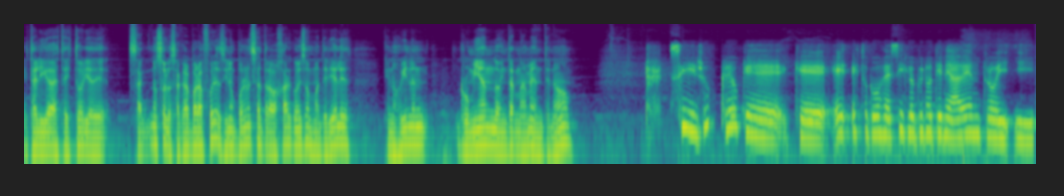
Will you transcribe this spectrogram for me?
está ligada a esta historia de no solo sacar para afuera, sino ponerse a trabajar con esos materiales que nos vienen rumiando internamente, ¿no? Sí, yo creo que, que e, esto que vos decís, lo que uno tiene adentro y, y,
